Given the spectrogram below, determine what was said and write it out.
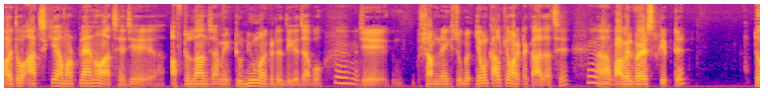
হয়তো আজকে আমার প্ল্যানও আছে যে আফটার লাঞ্চ আমি একটু নিউ মার্কেটের দিকে যাব। যে সামনে কিছু যেমন কালকে আমার একটা কাজ আছে পাভেল ভাইয়ের স্ক্রিপ্টে তো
